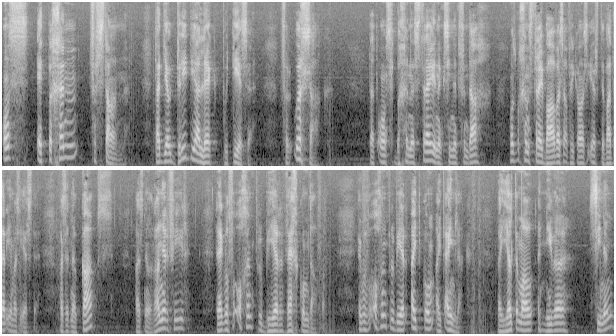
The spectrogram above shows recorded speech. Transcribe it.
ons het begin verstaan dat jou drie dialek hipotese veroorsaak dat ons begin stry en ek sien dit vandag. Ons begin stry waar was Afrikaans eerste? Watter een was eerste? Was dit nou Kaaps? Was nou Ranjervier en ek wil vanoggend probeer wegkom daarvan. Ek wil vanoggend probeer uitkom uiteindelik by heeltemal 'n nuwe siening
